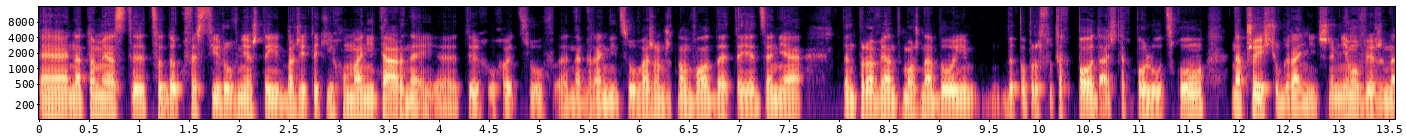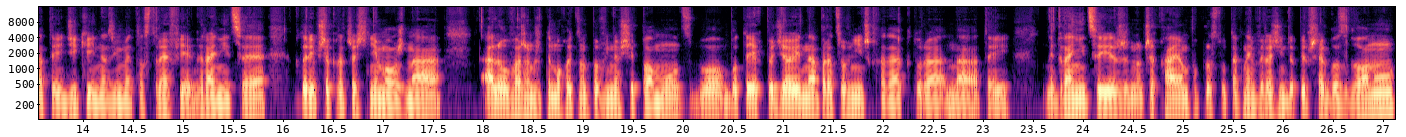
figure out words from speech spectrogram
E, natomiast e, co do kwestii również tej bardziej takiej humanitarnej tych uchodźców na granicy, uważam, że tą wodę, te jedzenie, ten prowiant można było im by po prostu tak podać, tak po ludzku, na przejściu granicznym. Nie mówię, że na tej dzikiej, nazwijmy to strefie granicy, której przekraczać nie można, ale uważam, że tym uchodźcom powinno się pomóc, bo, bo to jak powiedziała jedna pracowniczka, tak, która na tej granicy jest, że no czekają po prostu tak najwyraźniej do pierwszego zgonu,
